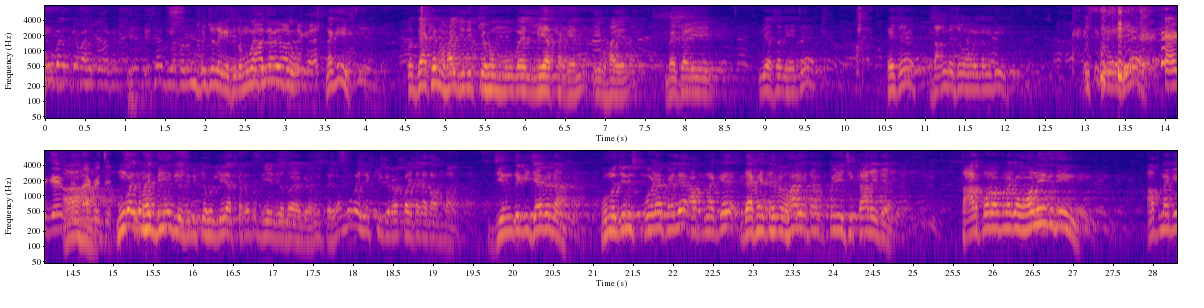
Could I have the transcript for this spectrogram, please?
মোবাইলকে বাহির করে এখানে রেখে দিয়েছে, দিয়ে তো উঠে চলে গেছিল মোবাইল তো নিয়ে কেউ নাকি? তো দেখেন ভাই যদি কেউ মোবাইল লিয়া থাকেন এই ভাইয়ের বেচারি বিয়া শাদী হয়েছে? হয়েছে? দাম দিয়েছে মোবাইলটা নাকি? মোবাইলটা ভাই দিয়ে দিও যদি কেউ লিয়া থাকে তো দিয়ে দিও দয়া করে বুঝতে পারলাম? মোবাইলে কি করে কয় টাকা দাম ভাই? জিন্দগি যাবে না। কোনো জিনিস পড়ে পেলে আপনাকে দেখাইতে হবে ভাই এটা পেয়েছি কার এটা? তারপর আপনাকে অনেক দিন আপনাকে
